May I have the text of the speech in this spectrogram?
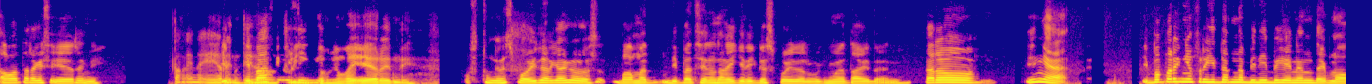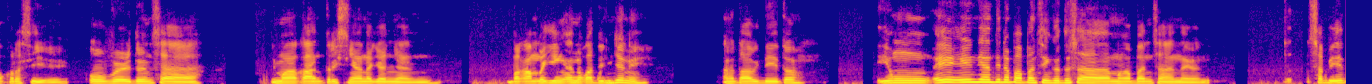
ako talaga si Aaron eh. Tangin na Iba- di ba? feeling. Freedom yung kay Aaron eh. Uf, tong spoiler gago. Baka ma- di ba sila nakikinig ng spoiler? Huwag muna tayo doon. Pero, yun nga, iba pa rin yung freedom na binibigay ng democracy eh. Over dun sa yung mga countries nga na ganyan. Baka maging ano ka din dyan eh. Ano tawag dito? Yung, eh, yun yan din napapansin ko doon sa mga bansa na yun. Sabi,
